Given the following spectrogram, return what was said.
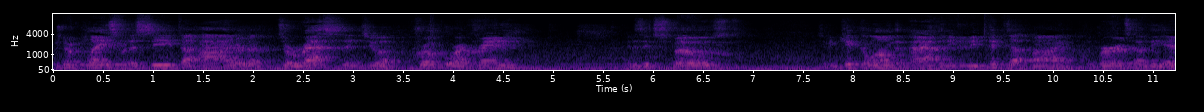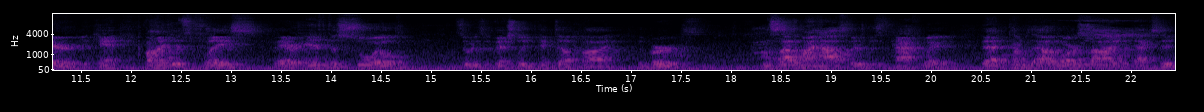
There's no place for the seed to hide or to, to rest into a crook or a cranny. It is exposed to be kicked along the path and even to be picked up by the birds of the air. It can't find its place there in the soil, so it is eventually picked up by the birds. On the side of my house, there's this pathway that comes out of our side exit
